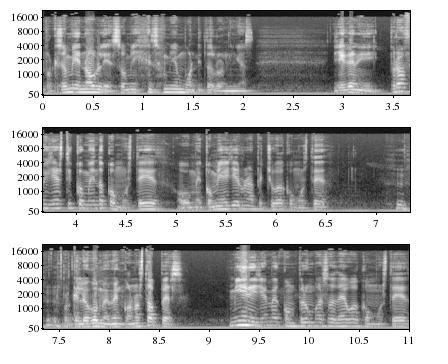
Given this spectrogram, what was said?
Porque son bien nobles, son bien, son bien bonitos los niños. Llegan y, profe, ya estoy comiendo como usted, o me comí ayer una pechuga como usted. Porque luego me ven con los toppers. Mire, ya me compré un vaso de agua como usted,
